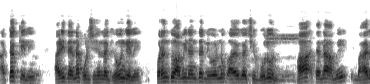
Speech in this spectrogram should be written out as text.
अटक केली आणि त्यांना पोलीस स्टेशनला घेऊन गेले. परंतु आम्ही नंतर निवडणूक आयोगाशी बोलून हा त्यांना आम्ही बाहेर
